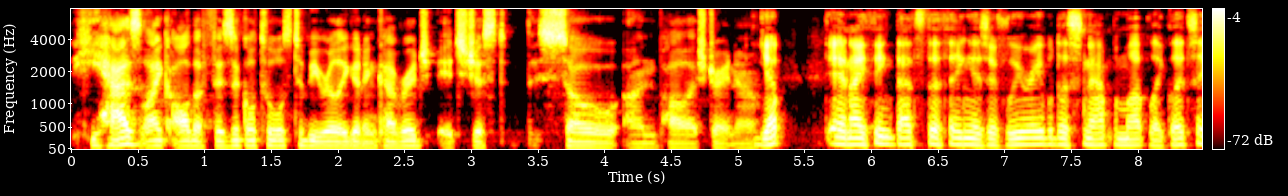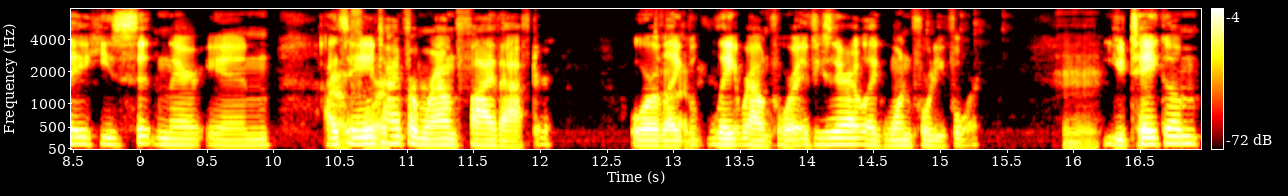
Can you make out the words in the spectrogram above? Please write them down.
he has like all the physical tools to be really good in coverage. It's just so unpolished right now. Yep. And I think that's the thing is if we were able to snap him up, like let's say he's sitting there in I'd Round say four. anytime from round five after, or like late round four. If he's there at like 144, Mhm. you take him,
